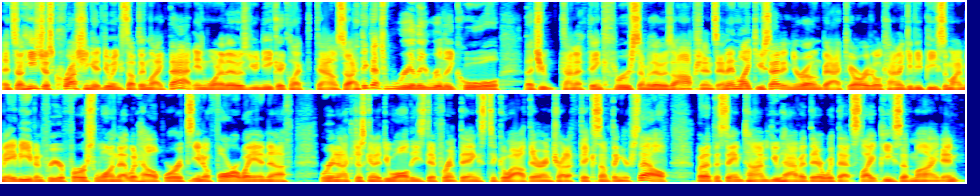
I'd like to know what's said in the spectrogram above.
and so he's just crushing it doing something like that in one of those unique eclectic towns. So I think that's really, really cool that you kind of think through some of those options. And then, like you said, in your own backyard, it'll kind of give you peace of mind. Maybe even for your first one, that would help where it's, you know, far away enough where you're not just going to do all these different things to go out there and try to fix something yourself. But at the same time, you have it there with that slight peace of mind. And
